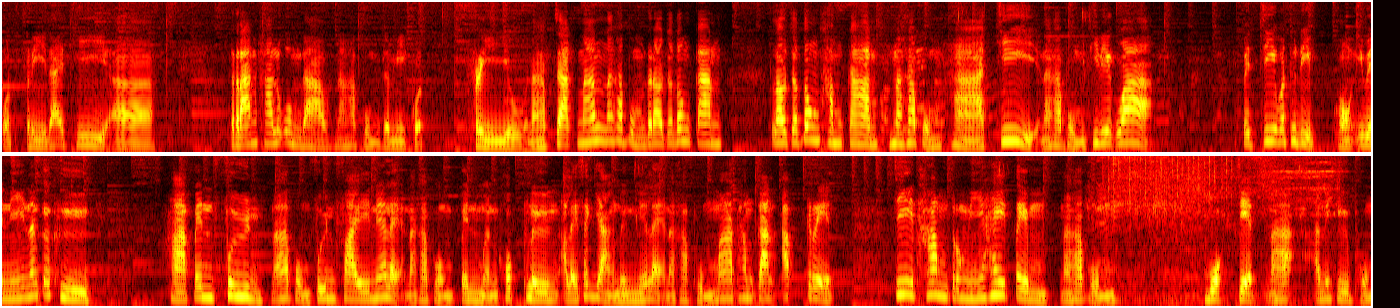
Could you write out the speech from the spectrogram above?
กดฟรีได้ที่ร้านค้าลูกอมดาวนะครับผมจะมีกดฟรีอยู่นะครับ จากนั้นนะครับผมเราจะต้องการเราจะต้องทำการนะครับผมหาจี้นะครับผมที่เรียกว่าเป็นจี้วัตถุดิบของอีเวนต์นี้นั่นก็คือ หาเป็นฟืนนะครับผมฟืนไฟเนี่ยแหละนะครับผมเป็นเหมือนคบเพลิงอะไรสักอย่างหนึ่งนี่แหละนะครับผมมาทำการอัปเกรดจี้ถ้ำตรงนี้ให้เต็มนะครับผมบวก7นะฮะอันนี้คือผม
